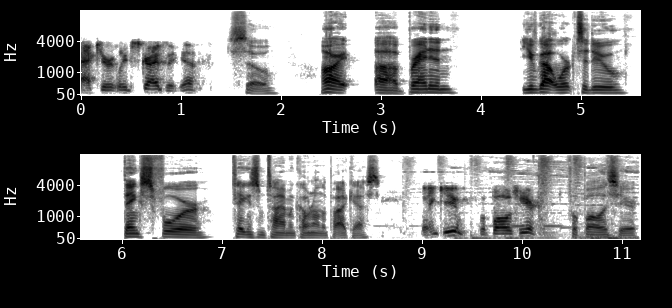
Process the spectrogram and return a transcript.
accurately describes it. Yeah. So, all right, uh, Brandon, you've got work to do. Thanks for taking some time and coming on the podcast. Thank you. Football is here. Football is here.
